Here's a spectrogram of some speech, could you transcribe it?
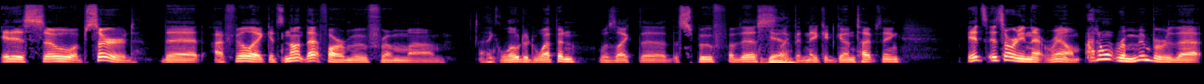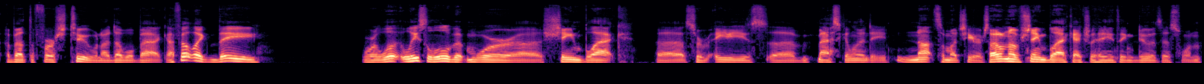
it is so absurd that I feel like it's not that far removed from. Um, I think Loaded Weapon was like the the spoof of this, Yeah. like the Naked Gun type thing. It's it's already in that realm. I don't remember that about the first two when I double back. I felt like they were li- at least a little bit more uh, Shane Black, uh, sort of '80s uh, masculinity. Not so much here. So I don't know if Shane Black actually had anything to do with this one,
